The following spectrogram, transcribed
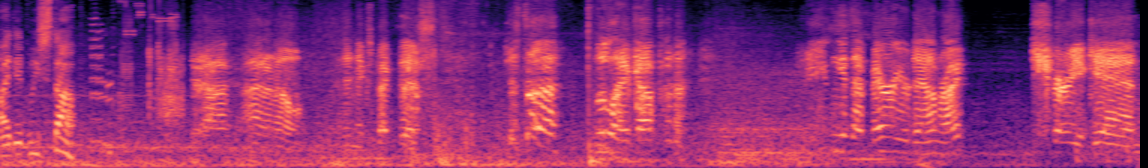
Why did we stop? Yeah, I don't know. I didn't expect this. Just a little hiccup. You can get that barrier down, right? Sure you can.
